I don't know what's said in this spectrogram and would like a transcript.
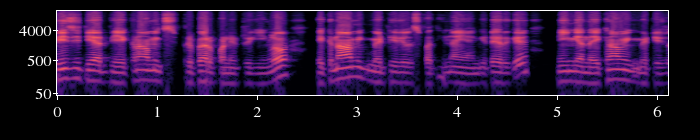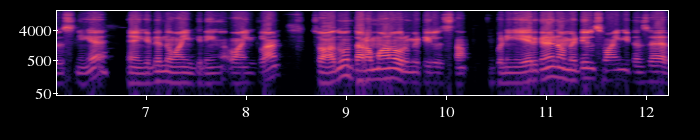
பிஜிடிஆர்பி எக்கனாமிக்ஸ் ப்ரிப்பேர் பண்ணிட்டு இருக்கீங்களோ எக்கனாமிக் மெட்டீரியல்ஸ் பார்த்தீங்கன்னா என்கிட்ட இருக்குது நீங்கள் அந்த எக்கனாமிக் மெட்டீரியல்ஸ் நீங்கள் என்கிட்ட இருந்து வாங்கிக்கிறீங்க வாங்கிக்கலாம். ஸோ அதுவும் தரமான ஒரு மெட்டீரியல்ஸ் தான். இப்போ நீங்கள் ஏற்கனவே நான் மெட்டீரியல்ஸ் வாங்கிட்டேன் சார்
